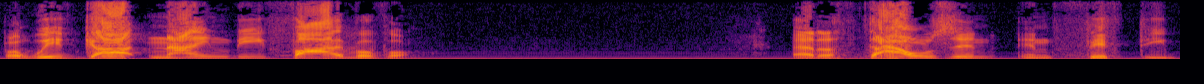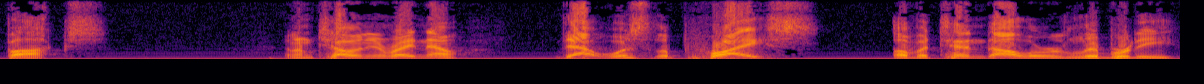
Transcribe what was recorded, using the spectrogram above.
But we've got 95 of them at a thousand and fifty bucks. And I'm telling you right now, that was the price of a ten dollar Liberty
